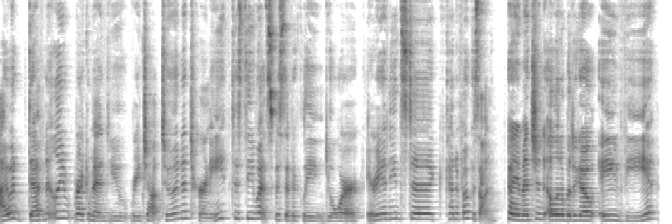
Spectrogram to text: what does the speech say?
I would definitely recommend you reach out to an attorney to see what specifically your area needs to kind of focus on. Okay, I mentioned a little bit ago AV,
